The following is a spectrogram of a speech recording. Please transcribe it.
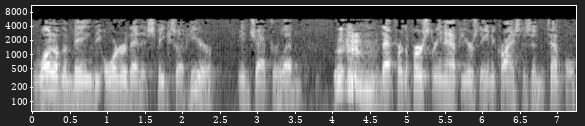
One of them being the order that it speaks of here in chapter 11. that for the first three and a half years, the Antichrist is in the temple.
